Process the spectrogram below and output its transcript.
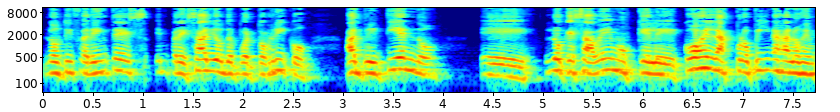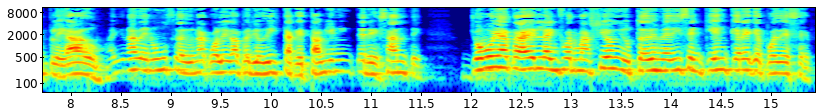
los diferentes empresarios de Puerto Rico advirtiendo eh, lo que sabemos, que le cogen las propinas a los empleados. Hay una denuncia de una colega periodista que está bien interesante yo voy a traer la información y ustedes me dicen quién cree que puede ser.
